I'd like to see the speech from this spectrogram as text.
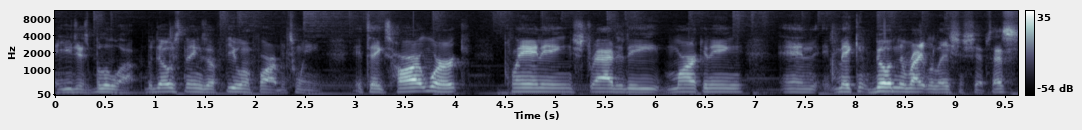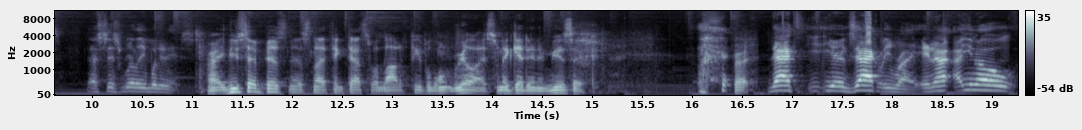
and you just blew up. But those things are few and far between. It takes hard work, planning, strategy, marketing, and making building the right relationships. That's that's just really what it is. All right. You said business, and I think that's what a lot of people don't realize when they get into music. Right. That's you're exactly right. And I, you know,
